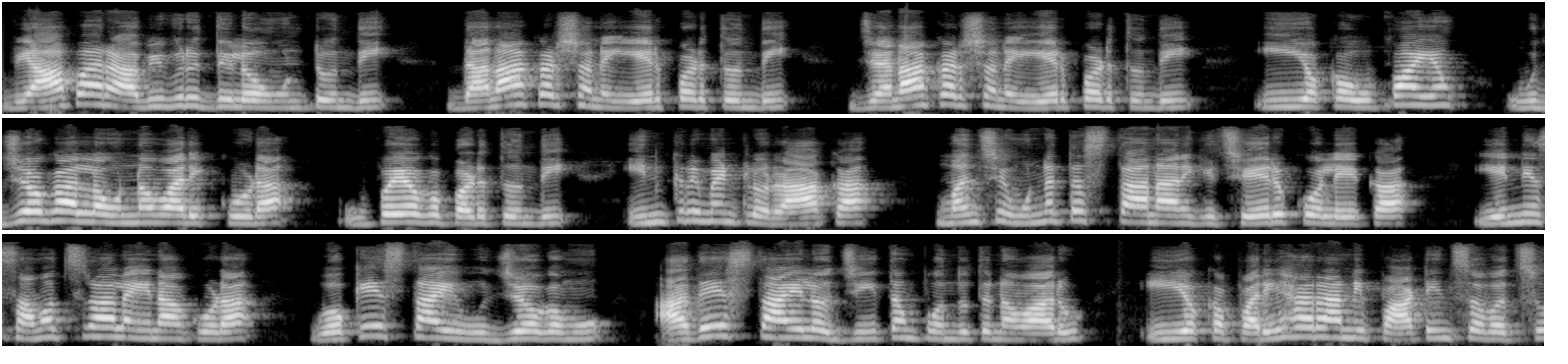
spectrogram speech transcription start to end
వ్యాపార అభివృద్ధిలో ఉంటుంది ధనాకర్షణ ఏర్పడుతుంది జనాకర్షణ ఏర్పడుతుంది. ఈ యొక్క ఉపాయం ఉద్యోగాల్లో ఉన్నవారికి కూడా ఉపయోగపడుతుంది. ఇంక్రిమెంట్లు రాక మంచి ఉన్నత స్థానానికి చేరుకోలేక ఎన్ని సంవత్సరాలైనా కూడా ఒకే స్థాయి ఉద్యోగము అదే స్థాయిలో జీతం పొందుతున్న వారు ఈ యొక్క పరిహారాన్ని పాటించవచ్చు.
